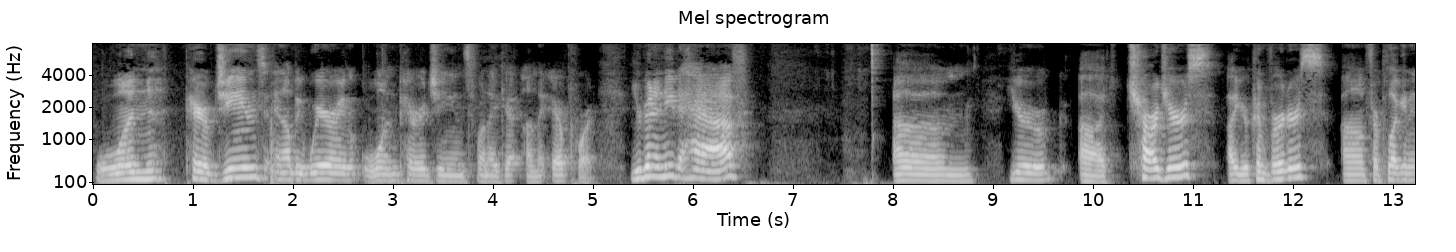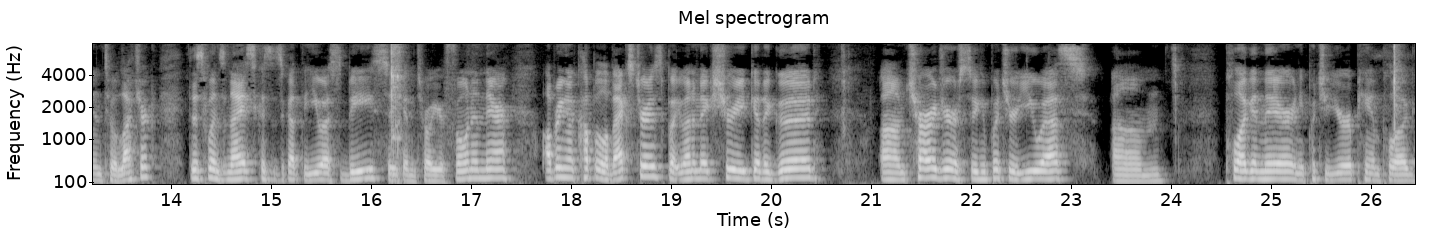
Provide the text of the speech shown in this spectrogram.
one pair of jeans, and I'll be wearing one pair of jeans when I get on the airport. You're going to need to have um, your uh, chargers, uh, your converters um, for plugging into electric. This one's nice because it's got the USB, so you can throw your phone in there. I'll bring a couple of extras, but you want to make sure you get a good um, charger so you can put your US um, plug in there and you put your European plug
